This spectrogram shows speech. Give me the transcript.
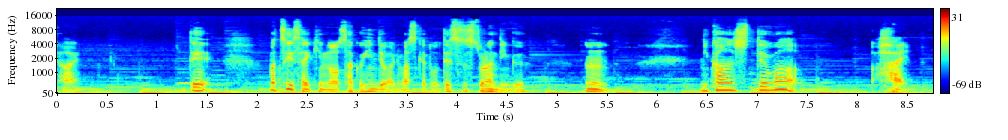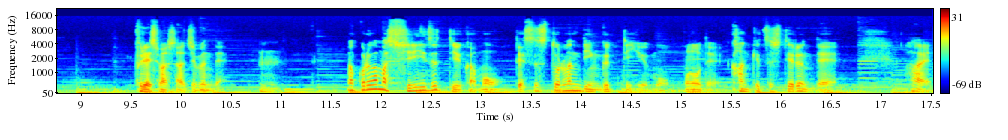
はい。で、まあつい最近の作品ではありますけど、デス・ストランディングうん。に関しては、はい。プレイしました、自分で。うん。まあこれはまあシリーズっていうかもうデス・ストランディングっていうももので完結してるんで、はい。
